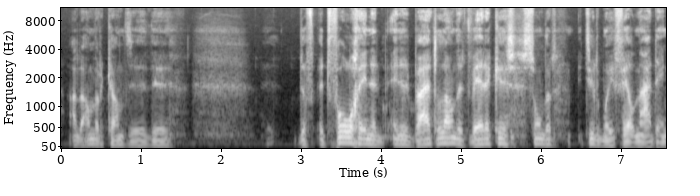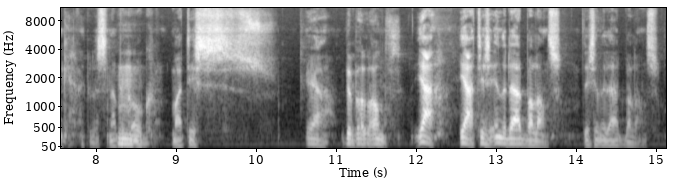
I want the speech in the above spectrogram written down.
aan de andere kant, de, de, de- het volgen in het, in het buitenland, het werken zonder. Natuurlijk moet je veel nadenken, dat snap Hmm. ik ook. Maar het is. Ja, de balans. ja, ja, het is inderdaad balans. Het is inderdaad balans.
